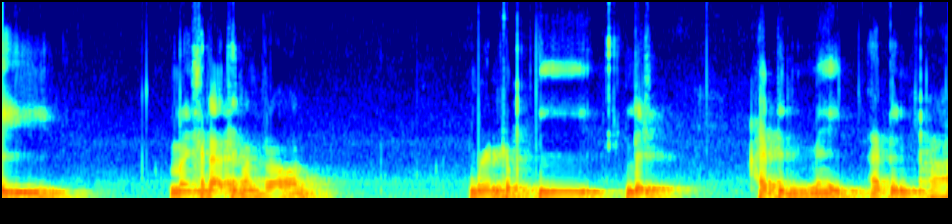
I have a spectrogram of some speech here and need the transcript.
ตีในขณะที่มันร้อน เหมือนกับตีเหล็ก ให้เป็นมีดให้เป็นพระ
